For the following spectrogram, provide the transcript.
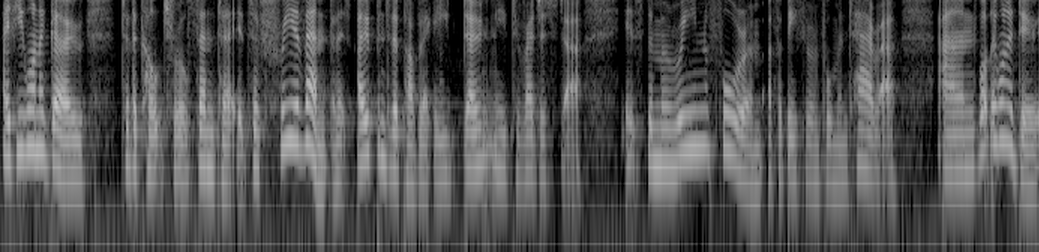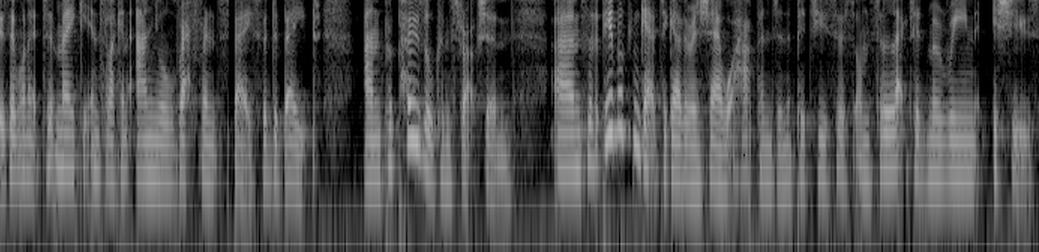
If you want to go to the cultural centre, it's a free event and it's open to the public. You don't need to register. It's the Marine Forum of Ibiza and Formentera. And what they want to do is they want it to make it into like an annual reference space for debate and proposal construction um, so that people can get together and share what happens in the Pityusas on selected marine issues.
